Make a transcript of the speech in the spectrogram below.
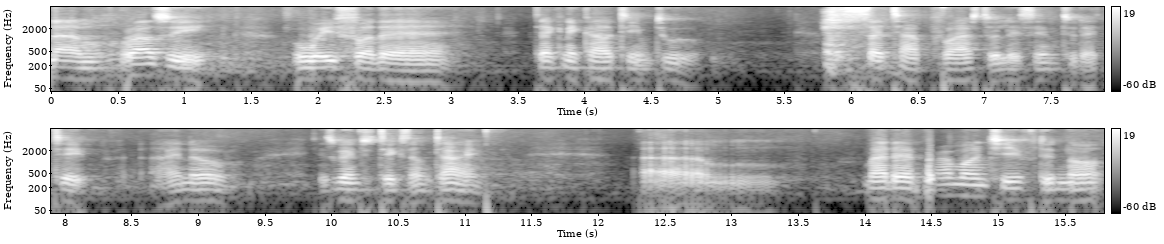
Chairman, um, whilst we wait for the technical team to set up for us to listen to the tape, I know it's going to take some time. Um, but the paramount chief did not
